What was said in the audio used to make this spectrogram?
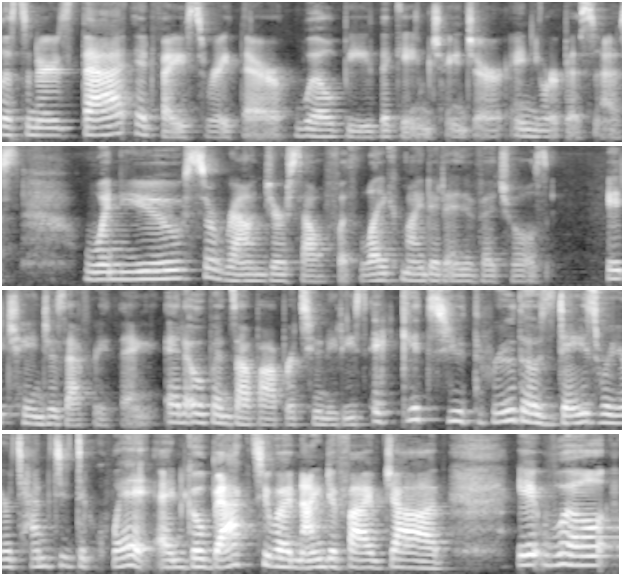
listeners, that advice right there will be the game changer in your business. When you surround yourself with like minded individuals it changes everything. It opens up opportunities. It gets you through those days where you're tempted to quit and go back to a nine to five job. It will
